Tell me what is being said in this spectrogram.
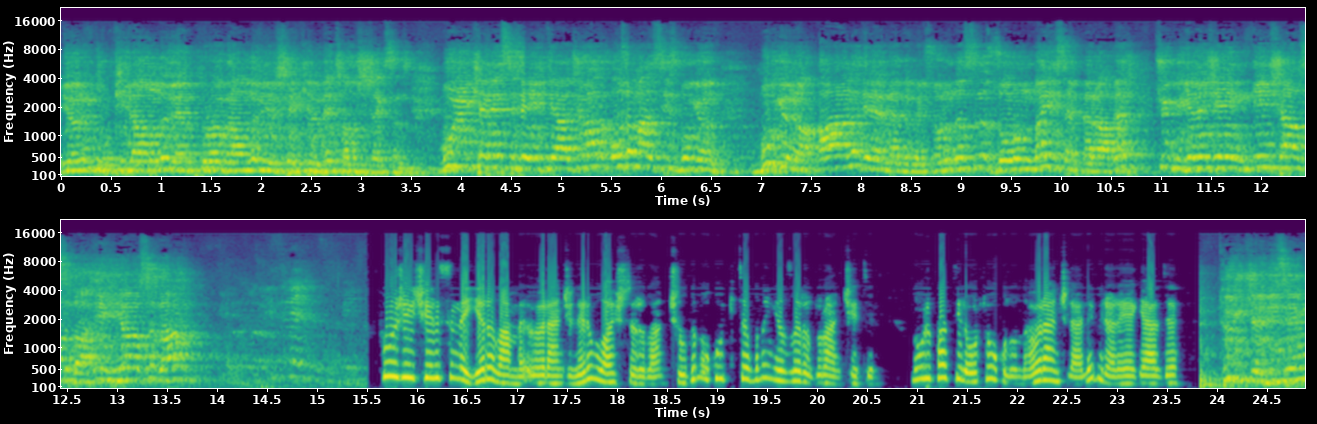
Diyorum ki planlı ve programlı bir şekilde çalışacaksınız. Bu ülkenin size ihtiyacı var. O zaman siz bugün bugünü anı değerlendirmek zorundasınız. Zorundayız hep beraber. Çünkü geleceğin inşası da, ihyası da Proje içerisinde yer alan ve öğrencilere ulaştırılan Çılgın Okul kitabının yazarı Duran Çetin, Nuri Pakdil Ortaokulu'nda öğrencilerle bir araya geldi. Türkçe bizim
